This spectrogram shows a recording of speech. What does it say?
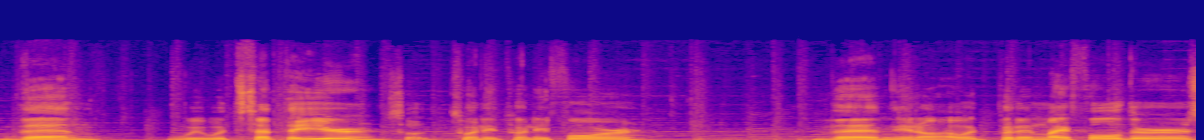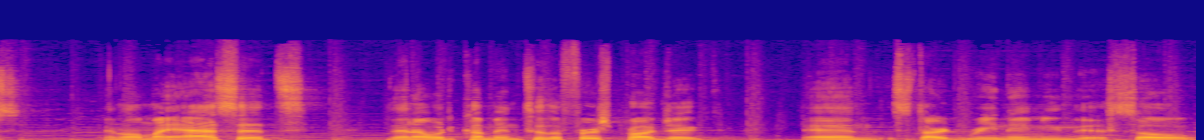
Then we would set the year, so 2024. Then, you know, I would put in my folders and all my assets. Then I would come into the first project and start renaming this. So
